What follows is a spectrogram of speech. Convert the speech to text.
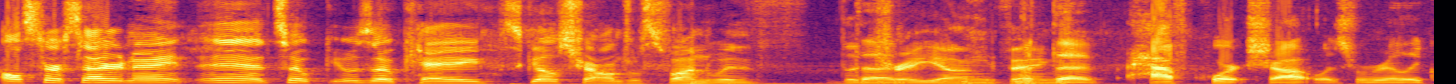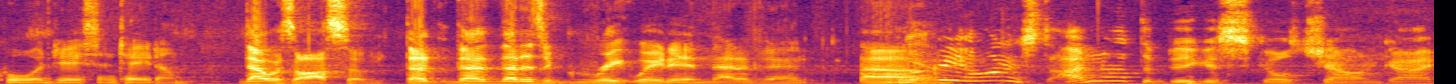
All Star Saturday Night, eh, it's okay. It was okay. Skills Challenge was fun with the, The- Trae Young thing. With the half court shot was really cool with Jayson Tatum. that was awesome. That that that is a great way to end that event. Um, To be honest, I'm not the biggest skills challenge guy.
